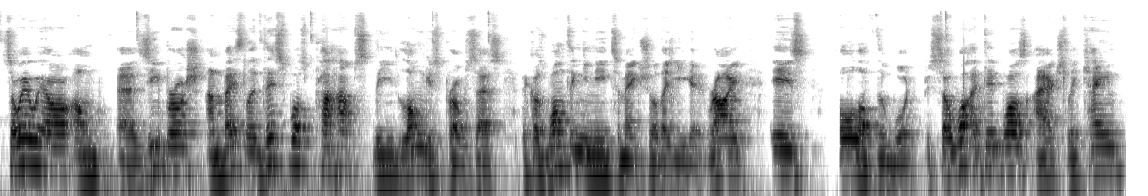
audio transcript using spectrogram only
So here we are on uh, ZBrush and basically this was perhaps the longest process because one thing you need to make sure that you get right is all of the wood. So what I did was I actually came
